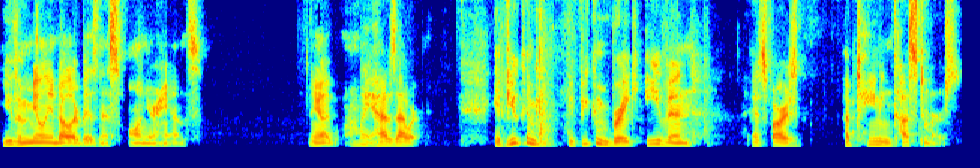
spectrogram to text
you have a million dollar business on your hands. And you're like, wait, how does that work? If you can if you can break even as far as obtaining customers,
